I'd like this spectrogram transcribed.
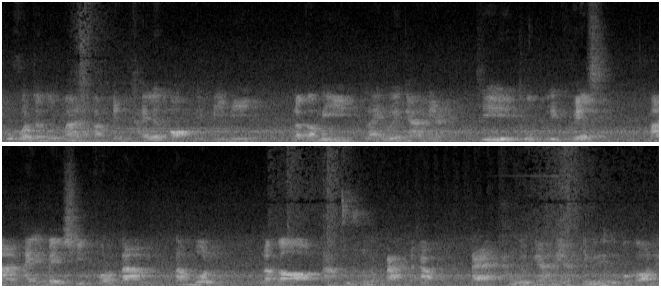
ผู้คนจำนวนมากนะครับเป็นไข้เลือดออกในปีนี้ แล้วก็มีหลายหน่วยงานเนี่ยที่ถูกรีเควสต์มาให้ไปฉีดพ่นตามตำบล แล้วก็ตามชุมชนต่างๆนะครับ แต่ทางหน่วยงานเนี่ยยังไม่มีอุปกรณ์ใน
